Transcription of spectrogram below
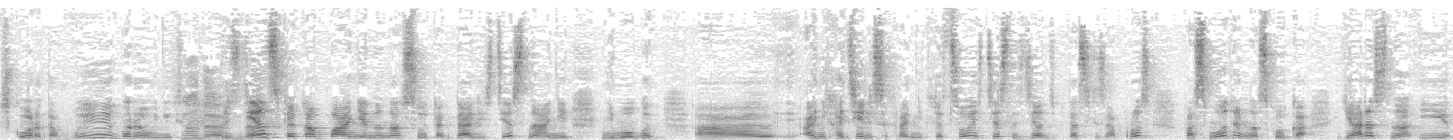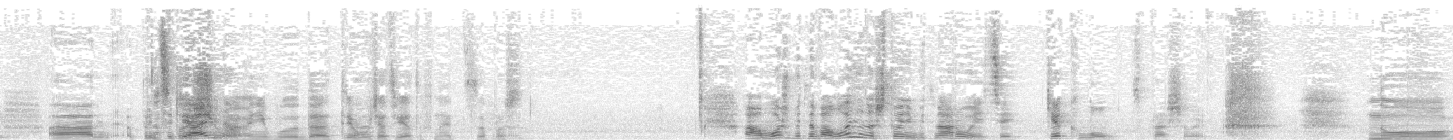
скоро там выборы, у них Ну да, президентская кампания на носу и так далее. Естественно, они не могут, а, они хотели сохранить лицо, естественно, сделать депутатский запрос. Посмотрим, насколько яростно и а, Настойчиво принципиально. они будут да, требовать ответов на этот запрос. А, может быть, на Володина что-нибудь нароете? Кек лол, спрашивает. Но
